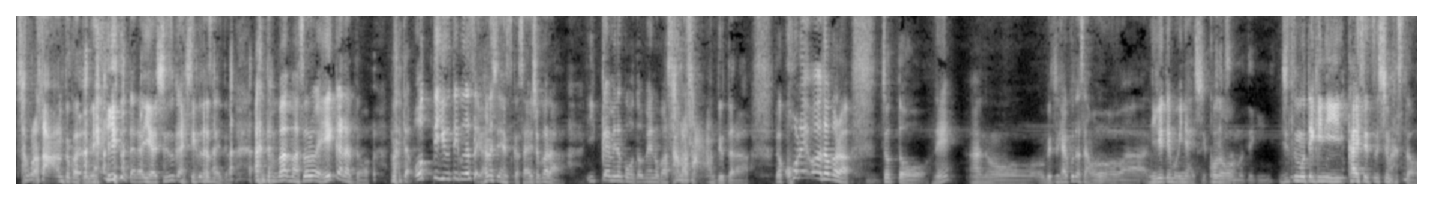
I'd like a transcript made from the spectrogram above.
桜さんとかってね、言うたら、いや、静かにしてくださいと。あんた、まあまあ、それはええからと。また、追って言うてくださいよ話じゃないですか、最初から。1回目の口頭弁論が、桜さんって言ったら。らこれは、だから、ちょっと、ね、あのー別に百田さんは逃げてもいないし、この、実務的に？実務的に解説しますと、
